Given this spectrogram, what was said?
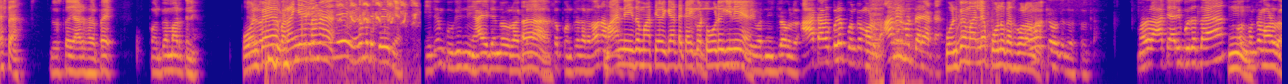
ಎಷ್ಟ? ದೋಸ್ತ ಎರಡು ಸಾವಿರ ರೂಪಾಯಿ. ಫೋನ್ ಪೇ ಮಾಡ್ತೀನಿ. ಫೋನ್ ಪೇ ಬರಂಗೇ ಇಲ್ಲನ. ಎಟಿಎಂ ಹೋಗಿದ್ನಿ ಆ ಎಟಿಎಂ ದಾಗ ರೊಕ್ಕ ಇಲ್ಲ, ಅದಕ್ಕ ಫೋನ್ ಪೇ ದಾಗ ಅದಾವ ನಾ ಮಾನ್ಯ ಇದು ಮಾತು ಹೇಳಿ ಕೆಟ್ಟ ಕೈ ಕೊಟ್ಟು ಓಡೋಗಿನಿ. ಇವತ್ತು ನಿಜವಾಗ್ಲು. ಆಟ ಫೋನ್ ಪೇ ಮಾಡೋದು. ಆಮೇಲೆ ಮತ್ತೆ ಬೇರೆ ಆಟ. ಫೋನ್ ಪೇ ಮಾಡ್ಲೆ ಫೋನ್ ಕಸ್ಕೊಳ್ಳೋಣ ಓಕೆ ಓಕೆ ದೋಸ್ತ ಓಕೆ. ಮೊದಲ ಆಟ ಯಾರಿಗ್ ಬುದತ್ಲ? ಫೋನ್ ಪೇ ಮಾಡೋದು.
